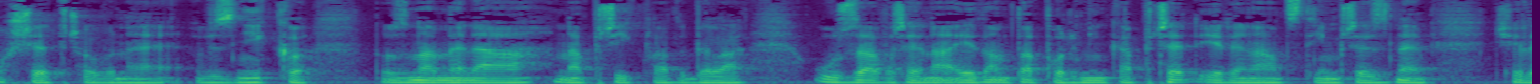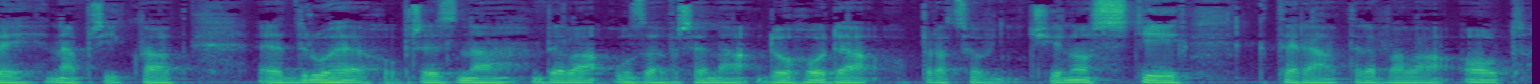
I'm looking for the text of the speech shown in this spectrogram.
ošetřovné vznikl. To znamená, například byla uzavřena, je tam ta podmínka před 11. březnem, čili například 2. Eh, března byla uzavřena dohoda o pracovní činnosti, která trvala od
